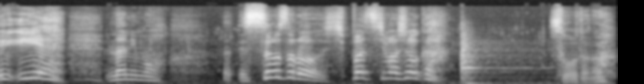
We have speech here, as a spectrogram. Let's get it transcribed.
いいえ何も。そろそろ出発しましょうか。そうだな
